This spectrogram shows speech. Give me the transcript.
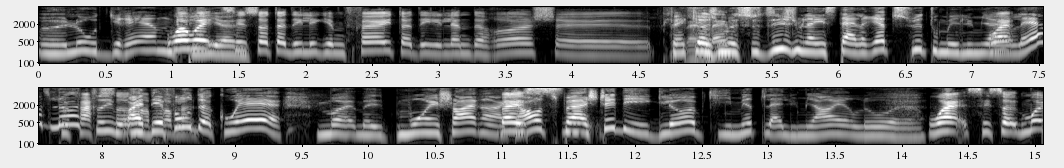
un lot de graines. Oui, oui, euh, c'est ça. Tu as des légumes feuilles, tu as des laines de roche. euh, puis- Fait Ben, que je me suis dit, je l'installerais tout de suite où mes lumières Ouais, LED. tu Là, peux faire tu sais. ça à sans défaut problème. de quoi, mais moins cher encore, Ben, tu peux acheter des globes qui imitent la lumière. Là, euh. Ouais, c'est ça. Moi,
